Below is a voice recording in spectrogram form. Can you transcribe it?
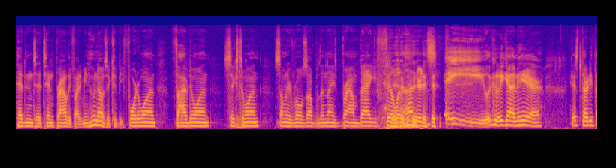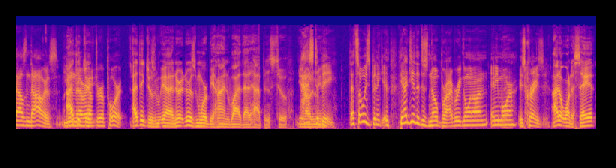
heading into a Tim Bradley fight, I mean, who knows? It could be four to one, five to one, 6 Mm. to one. Somebody rolls up with a nice brown baggie filled with hundreds. hey, look who we got in here. Here's thirty thousand dollars. You I never have to report. I think there's, yeah, there, there's more behind why that happens too. You know Has what to I mean? be. That's always been a, the idea that there's no bribery going on anymore is crazy. I don't want to say it,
